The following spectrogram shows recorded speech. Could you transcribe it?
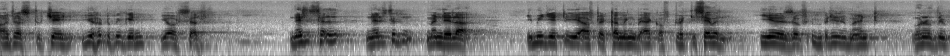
others to change. You have to begin yourself. Nelson, Nelson Mandela, immediately after coming back of 27 years of imprisonment, one of the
